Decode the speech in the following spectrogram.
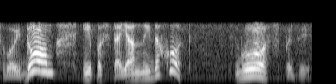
свой дом и постоянный доход. Господи!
